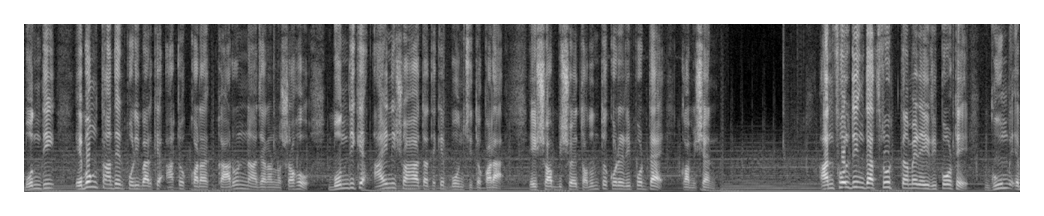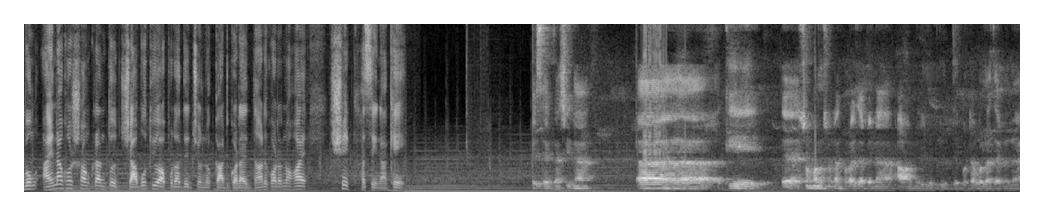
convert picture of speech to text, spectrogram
বন্দি এবং তাদের পরিবারকে আটক করার কারণ না জানানো সহ বন্দিকে আইনি সহায়তা থেকে বঞ্চিত করা। এই সব বিষয়ে তদন্ত করে রিপোর্ট দেয় কমিশন। আনফোল্ডিং দ্য ট্রুথ নামের এই রিপোর্টে গুম এবং আয়নাঘর সংক্রান্ত যাবতীয় অপরাধের জন্য কাঠগড়ায় দাঁড় করানো হয় শেখ হাসিনাকে। শেখ হাসিনা সমালোচনা করা যাবে না, আওয়ামী লীগের বিরুদ্ধে কথা বলা যাবে না।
